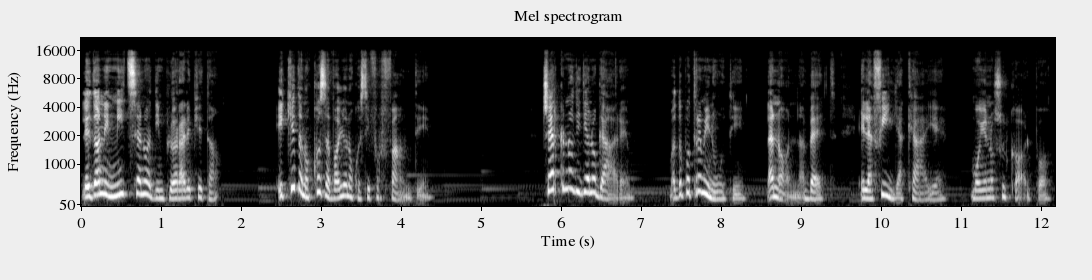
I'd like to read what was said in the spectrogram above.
Le donne iniziano ad implorare pietà e chiedono cosa vogliono questi furfanti. Cercano di dialogare, ma dopo tre minuti la nonna, Beth, e la figlia, Kaye, muoiono sul colpo.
